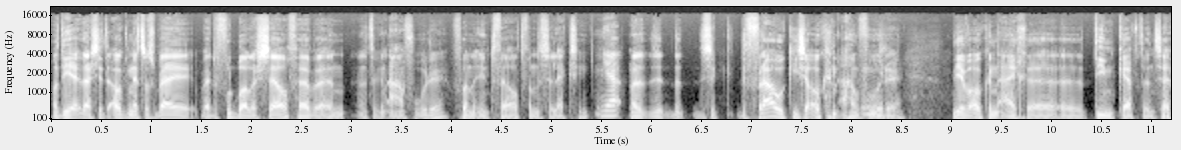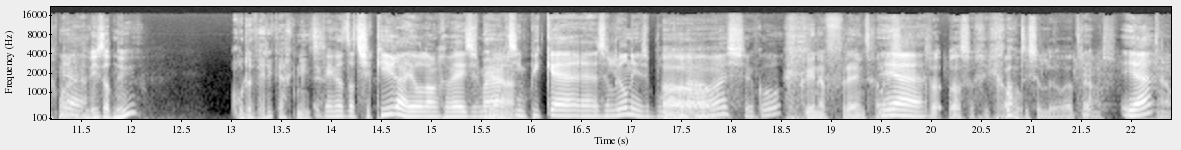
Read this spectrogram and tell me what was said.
Want die, daar zit ook, net als bij, bij de voetballers zelf, hebben een, natuurlijk een aanvoerder van in het veld, van de selectie. Ja. Maar de, de, de, de vrouwen kiezen ook een aanvoerder. Die hebben ook een eigen eh, teamcaptain, zeg maar. Ja. Wie is dat nu? Oh, dat weet ik eigenlijk Ik niet. denk dat dat Shakira heel lang geweest is. Maar Ja. aangezien Piquet eh, zijn lul niet in zijn broek Oh. kon houden. Sukkel. Kun je nou vreemd gaan? Ja. Dat was- een gigantische lul, hè, trouwens. Ja? Ja.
